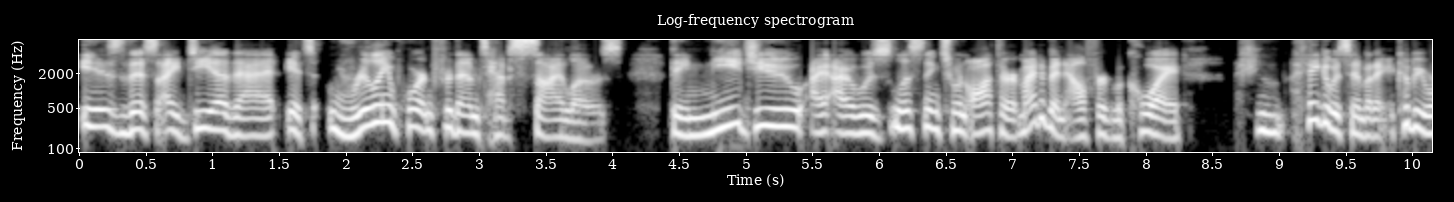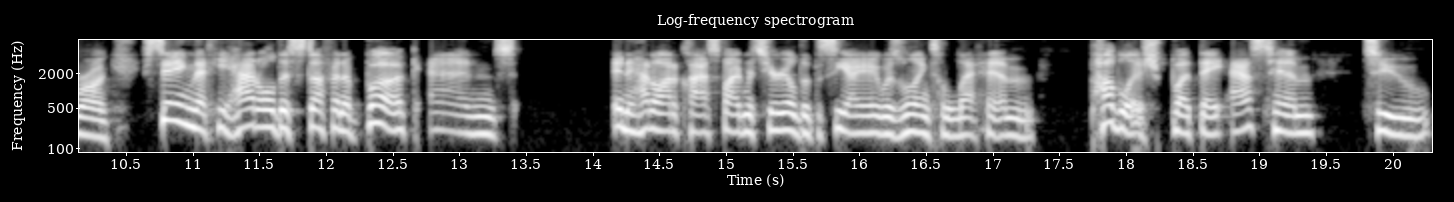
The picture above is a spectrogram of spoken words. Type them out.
is this idea that it's really important for them to have silos. They need you. I, I was listening to an author, it might have been Alfred McCoy. I think it was him, but I could be wrong, saying that he had all this stuff in a book and and it had a lot of classified material that the CIA was willing to let him publish, but they asked him to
